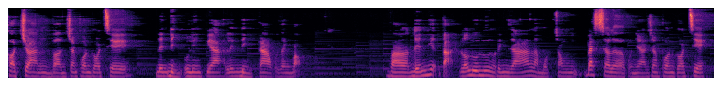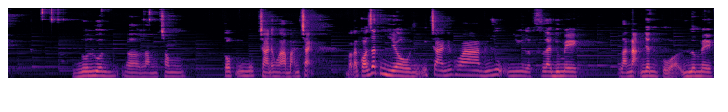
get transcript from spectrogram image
Kochan và Jean-Paul Gaultier lên đỉnh Olympia, lên đỉnh cao của danh vọng. Và đến hiện tại nó luôn luôn được đánh giá là một trong những bestseller của nhà Jean-Paul Gaultier. Luôn luôn uh, nằm trong top những nước chai nước hoa bán chạy. Và đã có rất nhiều những cái chai nước hoa ví dụ như là Fleur du Mai là nạn nhân của Lemay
